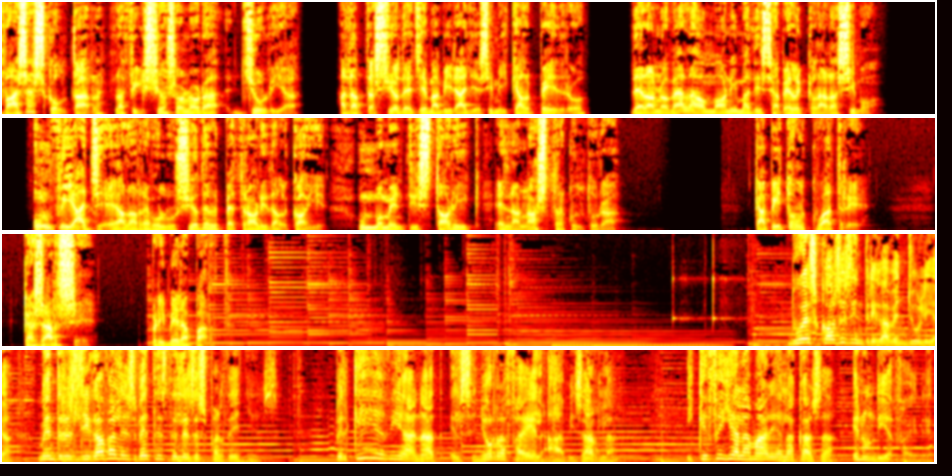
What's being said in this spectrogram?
Vas escoltar la ficció sonora Júlia, adaptació de Gemma Miralles i Miquel Pedro, de la novel·la homònima d'Isabel Clara Simó. Un viatge a la revolució del petroli del coll, un moment històric en la nostra cultura. Capítol 4. Casar-se. Primera part. Dues coses intrigaven Júlia mentre es lligava les vetes de les espardenyes. Per què hi havia anat el senyor Rafael a avisar-la i què feia la mare a la casa en un dia faener.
